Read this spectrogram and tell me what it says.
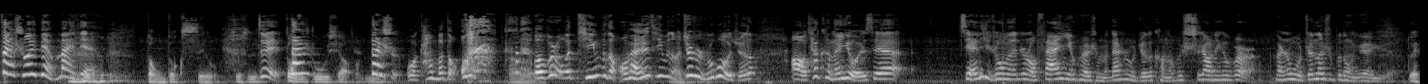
再说一遍，慢一点。董笃笑就是对栋但是笃笑，嗯但是我看不懂，我不是我听不懂，我完全听不懂。就是如果我觉得哦，他可能有一些简体中文的这种翻译或者什么，但是我觉得可能会失掉那个味儿。反正我真的是不懂粤语。对，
